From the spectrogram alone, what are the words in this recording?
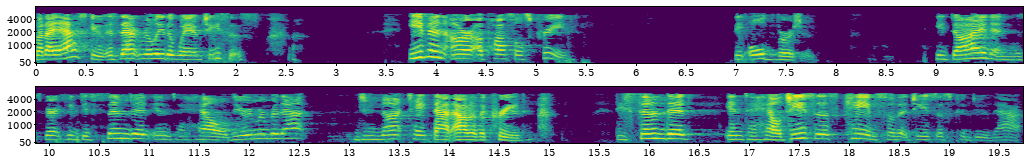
But I ask you, is that really the way of Jesus? Even our Apostles' Creed, the old version, he died and was buried. He descended into hell. Do you remember that? Do not take that out of the creed. descended into hell. Jesus came so that Jesus could do that.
